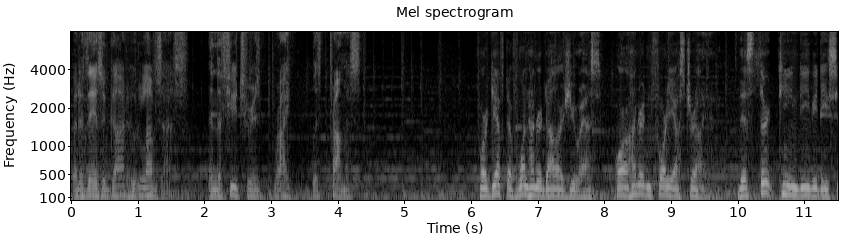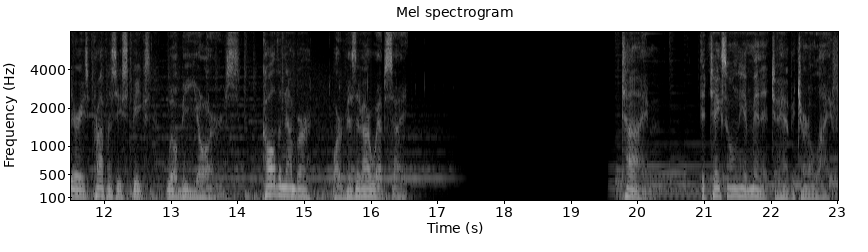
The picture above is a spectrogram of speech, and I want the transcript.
But if there's a God who loves us, then the future is bright with promise. For a gift of $100 US or 140 Australian, this 13 DVD series Prophecy Speaks will be yours. Call the number or visit our website. Time. It takes only a minute to have eternal life.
